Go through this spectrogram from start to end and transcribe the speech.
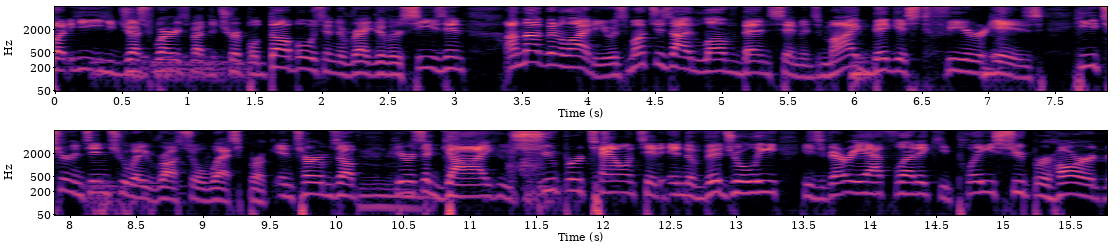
but he, he just worries about the triple doubles in the regular season. I'm not going to lie to you. As much as I love Ben Simmons, my biggest fear is he turns into a Russell Westbrook in terms of here's a guy who's super talented individually. He's very athletic. He plays super hard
